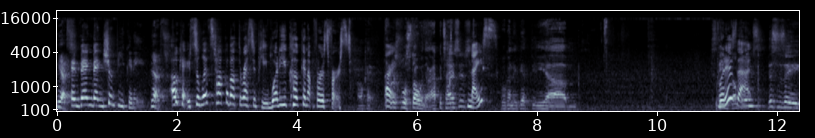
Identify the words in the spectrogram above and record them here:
Yes. And bang bang shrimp you can eat. Yes. Okay, so let's talk about the recipe. What are you cooking up for us first? Okay. All First, right. we'll start with our appetizers. Nice. We're gonna get the. Um, What steamed is that? This is a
